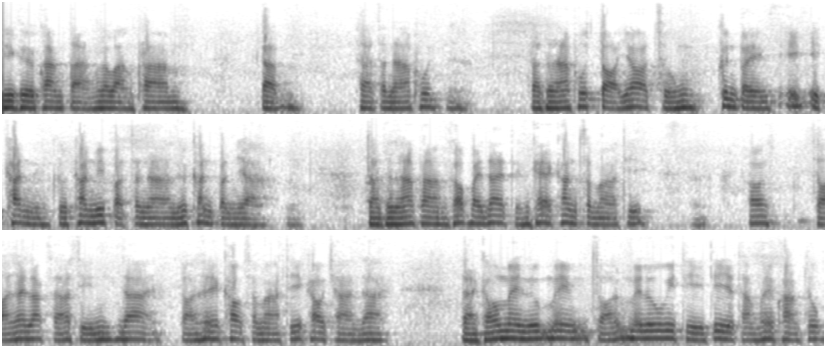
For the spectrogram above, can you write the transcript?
นี่คือความต่างระหว่างพราหมณ์กับศาสนาพุทธ ศาสนาพุทธต่อยอดสูงขึ้นไปอีกอีกขั้นหนึ่งคือขั้นวิปัสสนาหรือขั้นปัญญา ศาสนาพราหมณ์เขาไปได้ถึงแค่ขั้นสมาธิเขาสอนให้รักษาศีลได้ สอนให้เข้าสมาธิเข้าฌานได้ แต่เขาไม่รู้ไม่สอนไม่รู้วิธีที่จะทำให้ความทุกข์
